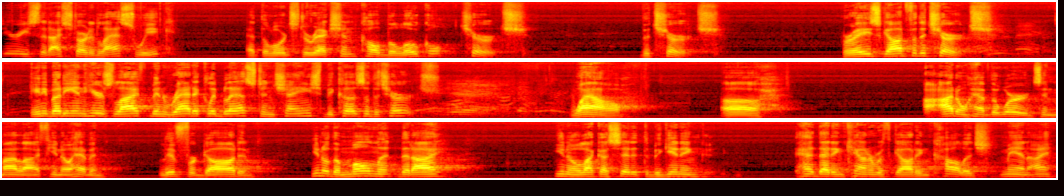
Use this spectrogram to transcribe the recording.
series that I started last week at the Lord's direction called The Local Church. The Church. Praise God for the church. Anybody in here's life been radically blessed and changed because of the church? Wow. Uh, I don't have the words in my life, you know, having lived for God. And, you know, the moment that I, you know, like I said at the beginning, had that encounter with God in college, man, I,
